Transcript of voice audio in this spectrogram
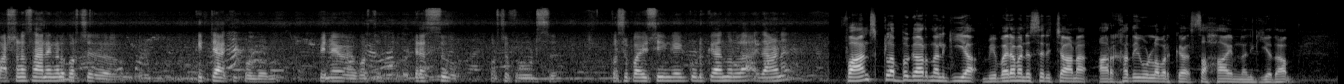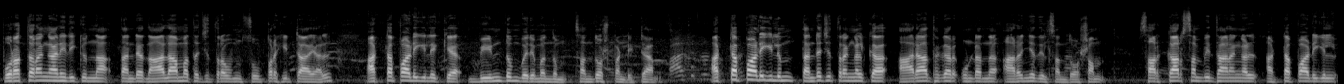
ഭക്ഷണ സാധനങ്ങൾ കുറച്ച് കിറ്റാക്കി കൊണ്ടുവന്നു. പിന്നെ കുറച്ച് ഡ്രസ്സ് കുറച്ച് ഫ്രൂട്ട്സ് കുറച്ച് പൈസയും കൈ കൊടുക്കുക എന്നുള്ള ഇതാണ്. ഫാൻസ് ക്ലബ്ബുകാർ നൽകിയ വിവരമനുസരിച്ചാണ് അർഹതയുള്ളവർക്ക് സഹായം നൽകിയത്. പുറത്തിറങ്ങാനിരിക്കുന്ന തന്റെ നാലാമത്തെ ചിത്രവും സൂപ്പർ ഹിറ്റായാൽ അട്ടപ്പാടിയിലേക്ക് വീണ്ടും വരുമെന്നും സന്തോഷ് പണ്ഡിറ്റ്. അട്ടപ്പാടിയിലും തന്റെ ചിത്രങ്ങൾക്ക് ആരാധകർ ഉണ്ടെന്ന് അറിഞ്ഞതിൽ സന്തോഷം. സർക്കാർ സംവിധാനങ്ങൾ അട്ടപ്പാടിയിൽ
